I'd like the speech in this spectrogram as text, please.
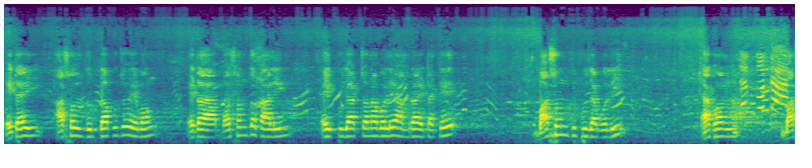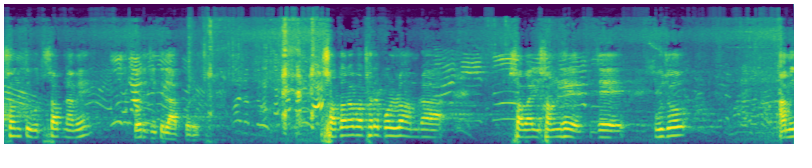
এটাই আসল দুর্গা পুজো এবং এটা বসন্তকালীন এই পূজার্চনা বলে আমরা এটাকে বাসন্তী পূজা বলি। এখন বাসন্তী উৎসব নামে পরিচিতি লাভ করেছে। সতেরো বছরে পড়ল আমরা সবাই সংঘের যে পুজো। আমি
